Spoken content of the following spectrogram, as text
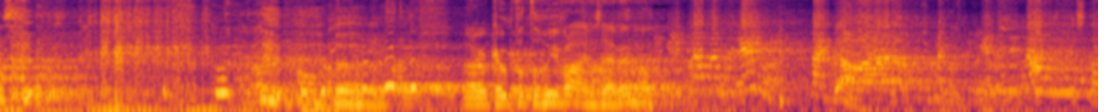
is dit? Eh, ik hoop dat het een goede vraag is, Devin. want- Ja. Is dat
